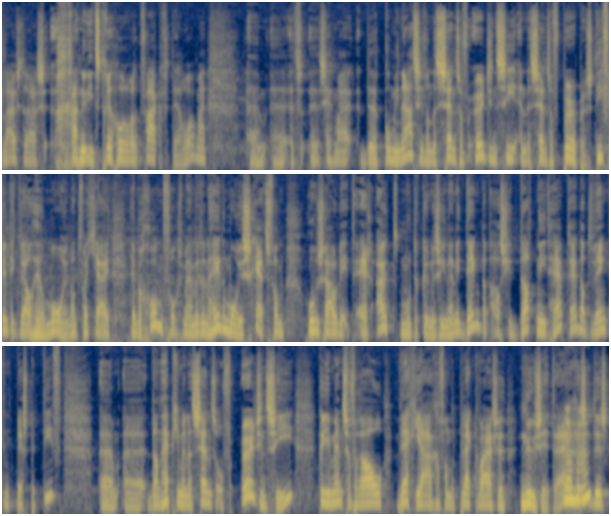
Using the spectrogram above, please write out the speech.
luisteraars, ga nu iets terug horen wat ik vaker vertel hoor. Maar Um, uh, het, uh, zeg maar de combinatie van de sense of urgency en de sense of purpose, die vind ik wel heel mooi. Want wat jij, jij begon volgens mij met een hele mooie schets van hoe zou dit eruit moeten kunnen zien. En ik denk dat als je dat niet hebt, hè, dat wenkend perspectief, um, uh, dan heb je met een sense of urgency, kun je mensen vooral wegjagen van de plek waar ze nu zitten. Hè? Mm -hmm. Dus, dus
